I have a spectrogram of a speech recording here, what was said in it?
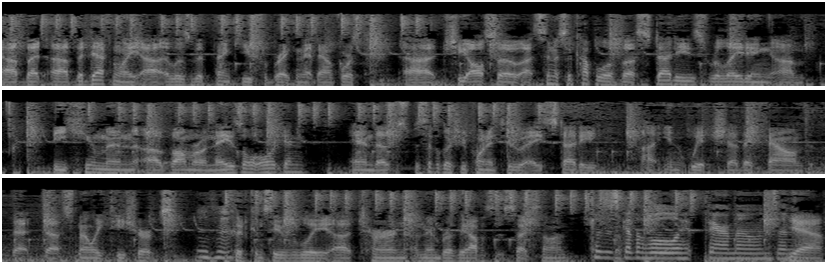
Uh, but uh, but definitely, uh, Elizabeth, thank you for breaking that down for us. Uh, she also uh, sent us a couple of uh, studies relating um, the human uh, vomeronasal organ, and uh, specifically, she pointed to a study uh, in which uh, they found that uh, smelly T-shirts could conceivably uh, turn a member of the opposite sex on. Because it's got the whole pheromones and Yeah.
